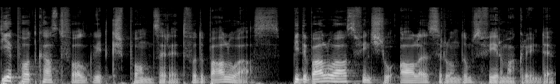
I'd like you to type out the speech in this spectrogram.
Diese Podcast-Folge wird gesponsert von der Baluas. Bei der Baluas findest du alles rund ums Firma gründen.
